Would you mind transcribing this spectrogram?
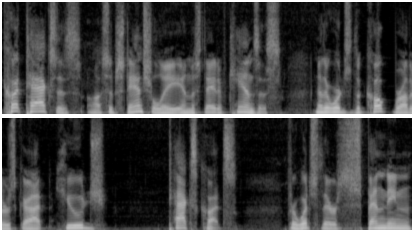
cut taxes uh, substantially in the state of Kansas. In other words, the Koch brothers got huge tax cuts for which they're spending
